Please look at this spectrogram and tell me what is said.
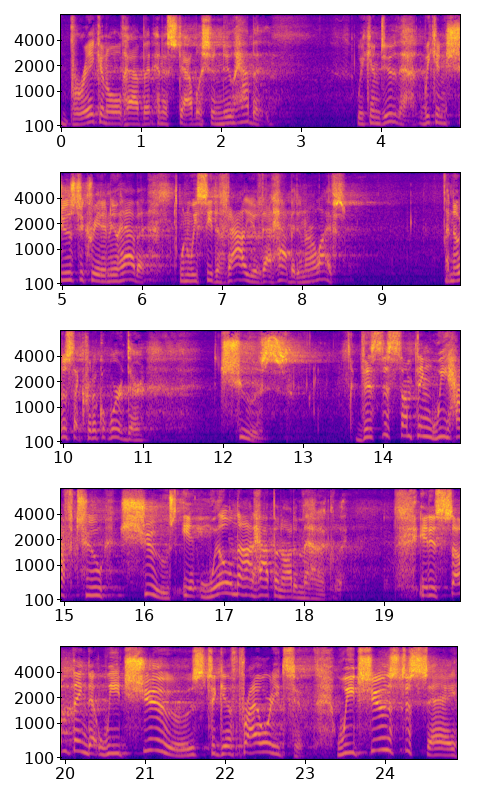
break an old habit and establish a new habit. We can do that. We can choose to create a new habit when we see the value of that habit in our lives. And notice that critical word there choose. This is something we have to choose. It will not happen automatically. It is something that we choose to give priority to. We choose to say,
